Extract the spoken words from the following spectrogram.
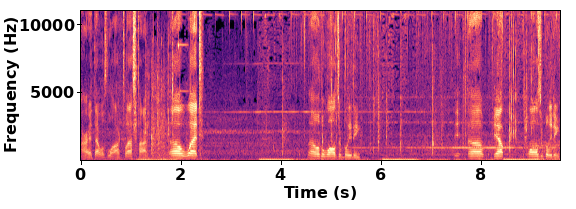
Alright, that was locked last time. Oh, what? Oh, the walls are bleeding. Oh, yep. Walls are bleeding.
